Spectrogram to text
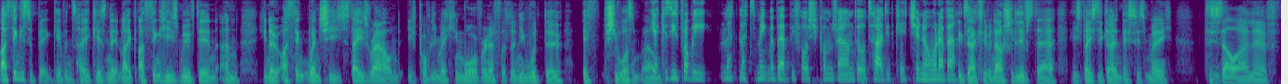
I think it's a bit give and take, isn't it? Like I think he's moved in, and you know, I think when she stays round, he's probably making more of an effort than he would do if she wasn't round. Yeah, because he's probably Let, let's make my bed before she comes round or tidy the kitchen or whatever. exactly. But now she lives there, he's basically going, "This is me. This is how I live,"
